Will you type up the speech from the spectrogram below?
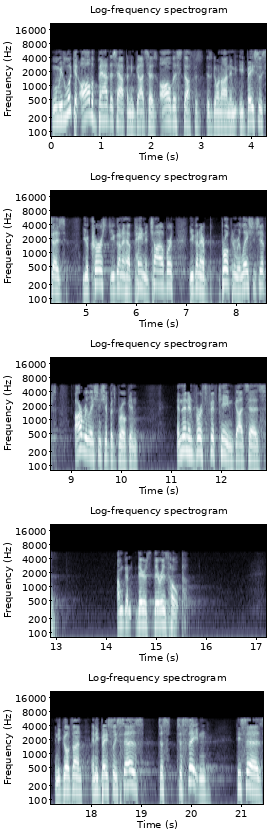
When we look at all the bad that's happened, and God says all this stuff is, is going on, and He basically says, You're cursed, you're going to have pain in childbirth, you're going to have broken relationships, our relationship is broken. And then in verse 15, God says, I'm going there's, there is hope. And he goes on and he basically says to, to Satan, he says,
